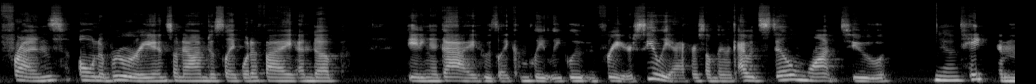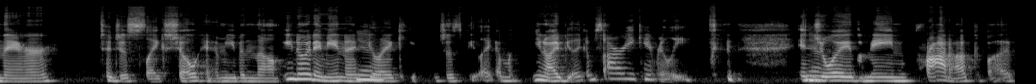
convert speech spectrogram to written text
friends own a brewery, and so now I'm just like, what if I end up dating a guy who's like completely gluten free or celiac or something? Like, I would still want to yeah. take him there to just like show him, even though you know what I mean. I Yeah. feel like he would just be like, I'm, like, you know, I'd be like, I'm sorry, you can't really enjoy the main product, but.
